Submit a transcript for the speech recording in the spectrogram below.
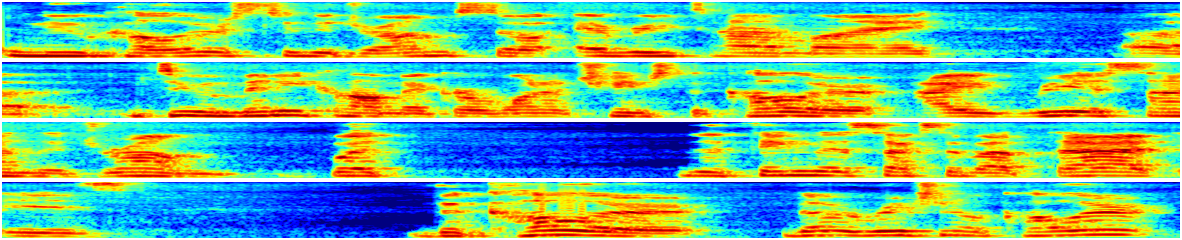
new colors to the drum. So every time I uh, do a mini comic or want to change the color, I reassign the drum. But the thing that sucks about that is the color, the original color,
